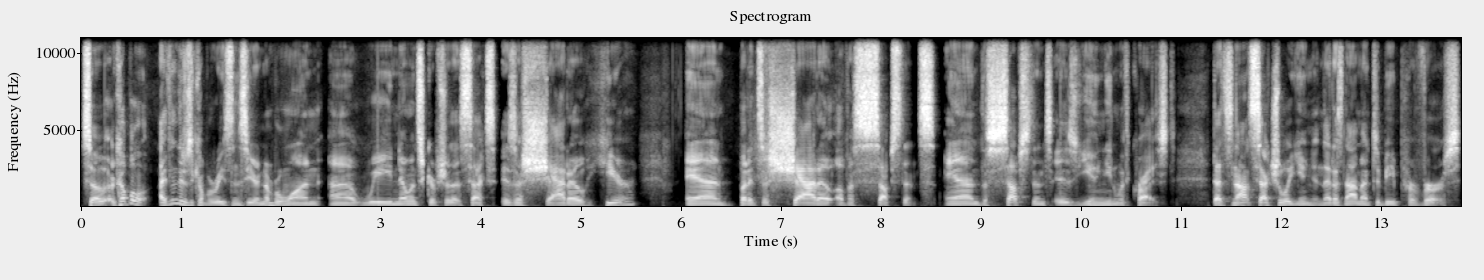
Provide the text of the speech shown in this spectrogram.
So, a couple, I think there's a couple reasons here. Number one, uh, we know in Scripture that sex is a shadow here, and but it's a shadow of a substance, and the substance is union with Christ. That's not sexual union. That is not meant to be perverse.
